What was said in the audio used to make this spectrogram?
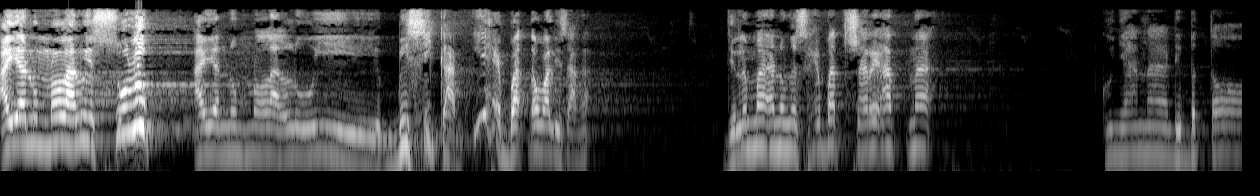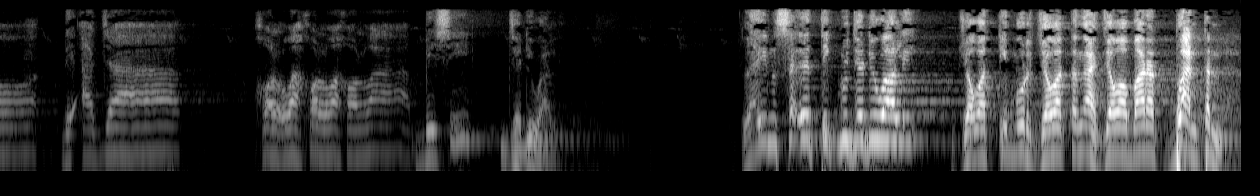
Ayah nu melalui suluk, ayah nu melalui bisikan. Iya hebat tau wali sangat. Jelema anu nges hebat syariatna. Kunyana dibetot, diajak. Kholwah, kholwah, kholwah. Bisik, jadi wali. Lain seetik nu jadi wali. Jawa Timur, Jawa Tengah, Jawa Barat, Banten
